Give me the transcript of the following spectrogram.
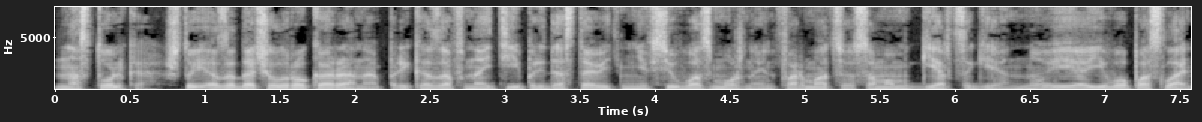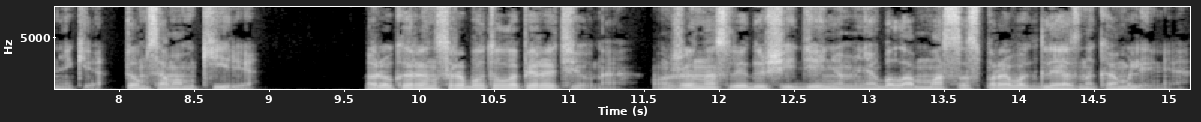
Настолько, что я озадачил Рока рано, приказав найти и предоставить мне всю возможную информацию о самом герцоге, ну и о его посланнике, том самом Кире. Рокаран сработал оперативно. Уже на следующий день у меня была масса справок для ознакомления.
